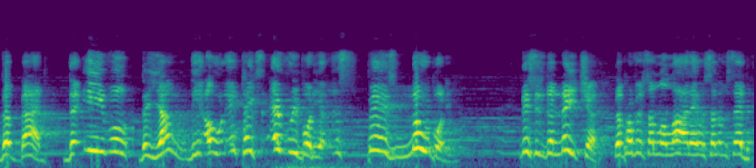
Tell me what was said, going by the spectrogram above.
the bad, the evil, the young, the old. It takes everybody up. It spares nobody. This is the nature. The Prophet ﷺ said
